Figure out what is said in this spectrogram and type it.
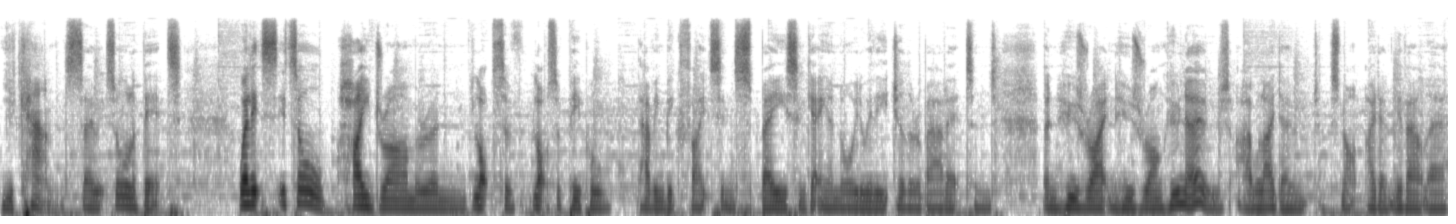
you can. So it's all a bit. Well, it's it's all high drama and lots of lots of people having big fights in space and getting annoyed with each other about it and and who's right and who's wrong. Who knows? I, well, I don't. It's not. I don't live out there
